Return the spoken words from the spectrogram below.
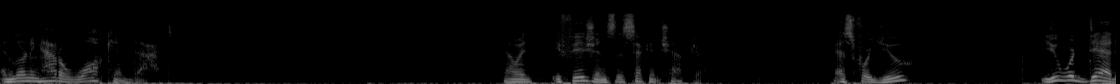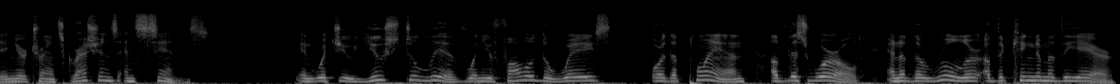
And learning how to walk in that. Now, in Ephesians, the second chapter, as for you, you were dead in your transgressions and sins, in which you used to live when you followed the ways or the plan of this world and of the ruler of the kingdom of the air,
